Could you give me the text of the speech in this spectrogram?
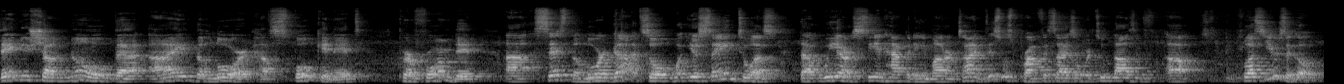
Then you shall know that I, the Lord, have spoken it, performed it, uh, says the Lord God. So, what you're saying to us that we are seeing happening in modern times, this was prophesied over 2,000 uh, plus years ago.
